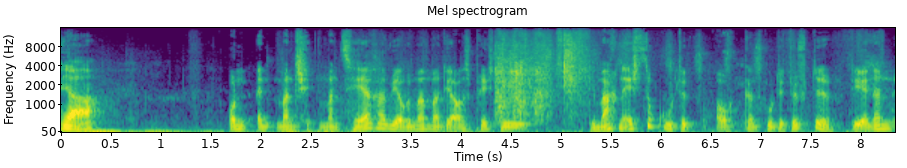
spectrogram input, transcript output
Ja. Und äh, Manch- Mancera, wie auch immer man die ausspricht, die, die machen echt so gute, auch ganz gute Düfte. Die erinnern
